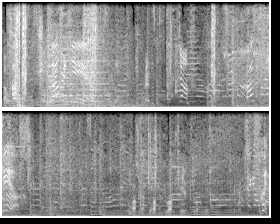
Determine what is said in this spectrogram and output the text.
잡으면 나무 주시 Double kill. Red Jump. First kill. 누박 누박 누박 필 누박 필 quick.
